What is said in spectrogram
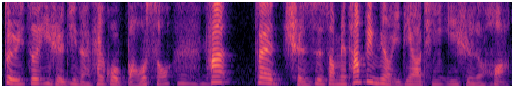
对于这个医学进展太过保守，它在诠释上面它并没有一定要听医学的话。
